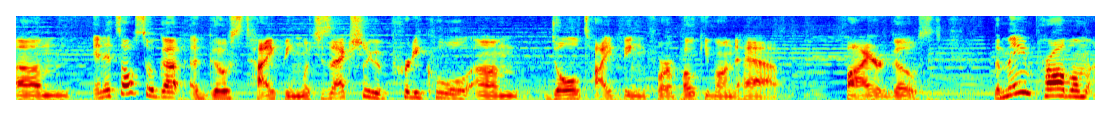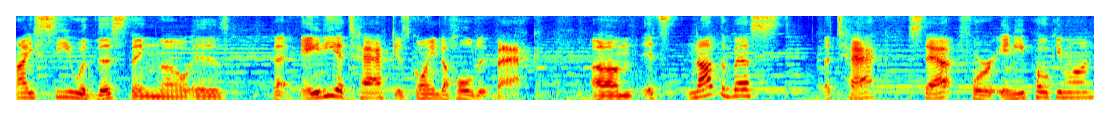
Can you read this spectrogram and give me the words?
Um, and it's also got a ghost typing, which is actually a pretty cool um, dual typing for a Pokemon to have. Fire Ghost. The main problem I see with this thing, though, is that 80 attack is going to hold it back. Um, it's not the best attack stat for any Pokemon,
